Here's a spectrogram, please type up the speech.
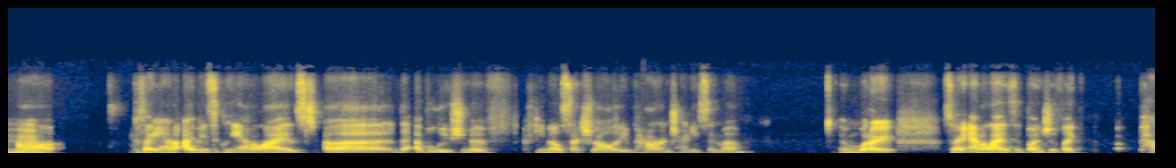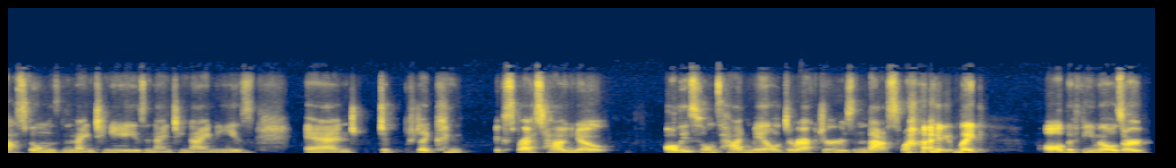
Because mm-hmm. uh, I I basically analyzed uh, the evolution of female sexuality and power in Chinese cinema, and what I so I analyzed a bunch of like past films in the 1980s and 1990s and to like con- express how you know all these films had male directors and that's why like all the females are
